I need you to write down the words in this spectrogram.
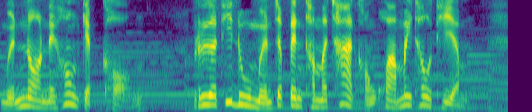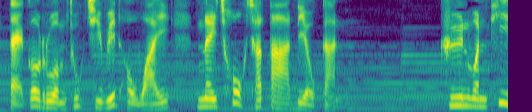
เหมือนนอนในห้องเก็บของ เรือที่ดูเหมือนจะเป็นธรรมชาติของความไม่เท่าเทียม แต่ก็รวมทุกชีวิตเอาไว้ในโชคชะตาเดียวกัน คืนวันที่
